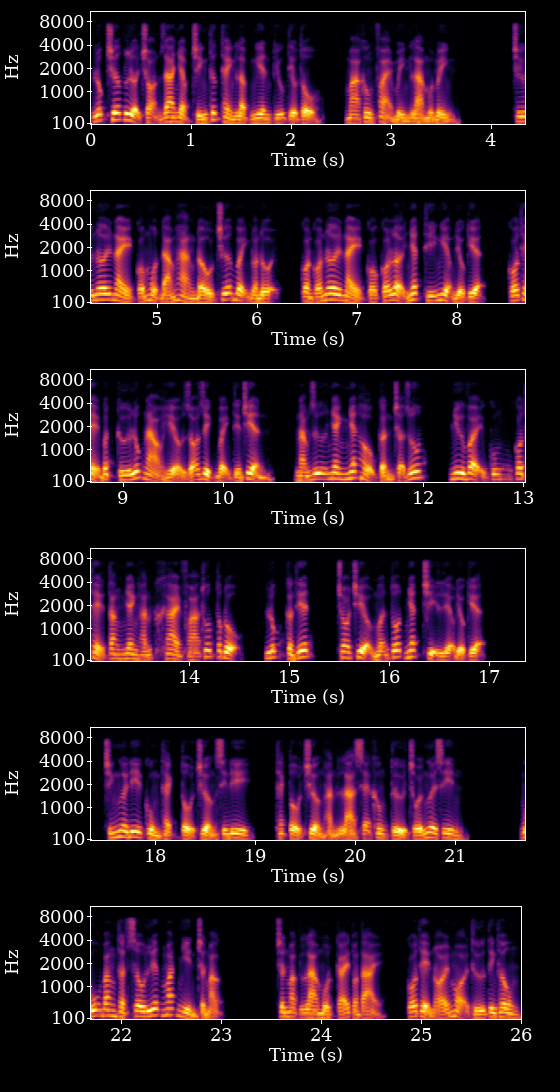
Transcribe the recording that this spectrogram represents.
Lúc trước lựa chọn gia nhập chính thức thành lập nghiên cứu tiểu tổ, mà không phải mình làm một mình. Chứ nơi này có một đám hàng đầu chữa bệnh đoàn đội, còn có nơi này có có lợi nhất thí nghiệm điều kiện, có thể bất cứ lúc nào hiểu rõ dịch bệnh tiến triển, nắm giữ nhanh nhất hậu cần trợ giúp, như vậy cũng có thể tăng nhanh hắn khai phá thuốc tốc độ, lúc cần thiết, cho triệu mẫn tốt nhất trị liệu điều kiện chính ngươi đi cùng thạch tổ trưởng xin đi, thạch tổ trưởng hẳn là sẽ không từ chối ngươi xin. Ngũ băng thật sâu liếc mắt nhìn trần mặc. Trần mặc là một cái toàn tài, có thể nói mọi thứ tinh thông.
